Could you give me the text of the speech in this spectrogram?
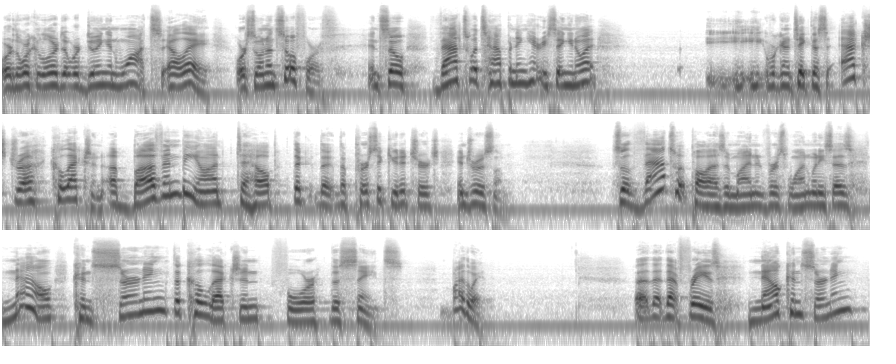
or the work of the Lord that we're doing in Watts, LA, or so on and so forth. And so that's what's happening here. He's saying, you know what? we're going to take this extra collection above and beyond to help the, the, the persecuted church in Jerusalem. So that's what Paul has in mind in verse 1 when he says, Now concerning the collection for the saints. By the way, uh, that, that phrase, now concerning,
